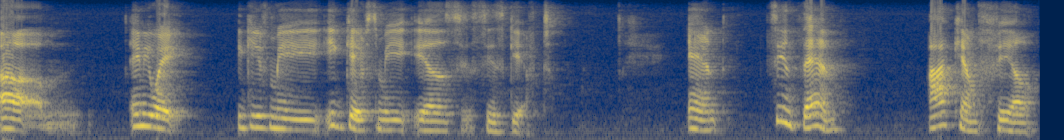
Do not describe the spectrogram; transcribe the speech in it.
Um, anyway he gives me he gives me his, his gift. And since then, I can feel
